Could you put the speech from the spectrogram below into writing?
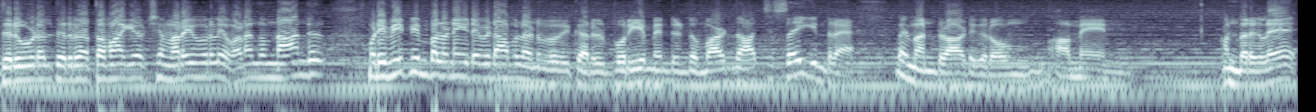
திருவுடல் திரு ஆகியவற்றின் மறைவுகளை வணங்கும் நாங்கள் உடைய மீட்பின் பலனை இடைவிடாமல் அனுபவிக்க அருள் புரியும் என்றென்றும் வாழ்ந்து ஆட்சி செய்கின்ற மன்றாடுகிறோம். ஆமேன். நண்பர்களே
